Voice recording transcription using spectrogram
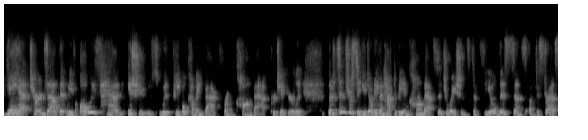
Yeah, it turns out that we've always had issues with people coming back from combat, particularly. But it's interesting, you don't even have to be in combat situations to feel this sense of distress.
